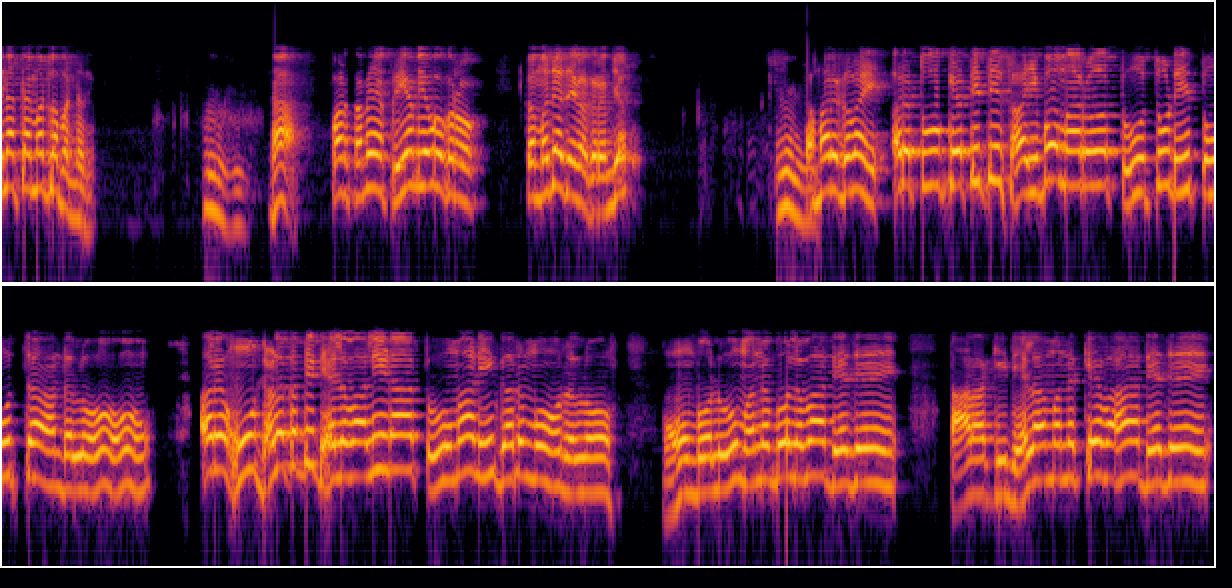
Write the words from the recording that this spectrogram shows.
એના કાંઈ મતલબ જ નથી. હા પણ તમે પ્રેમ એવો કરો કે મજા જ એવા કરે સમજો અમારે તમારે ગવાય અરે તું કેતી હતી સાહેબ મારો તું ચૂડી તું ચાંદલો. અરે હું ઢળકતી ઢેલવાલીડા તું મારી ગરમોરલો હું બોલું મન બોલવા દેજે તારા કીધેલા મન કેવા દેજે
